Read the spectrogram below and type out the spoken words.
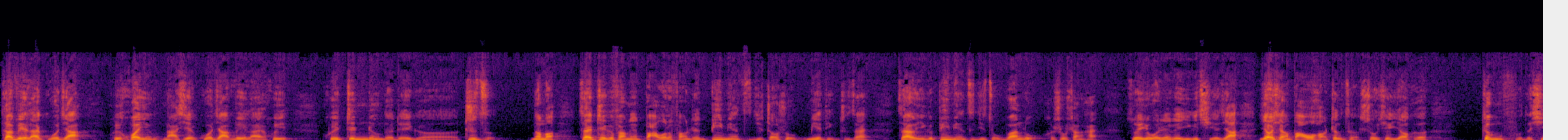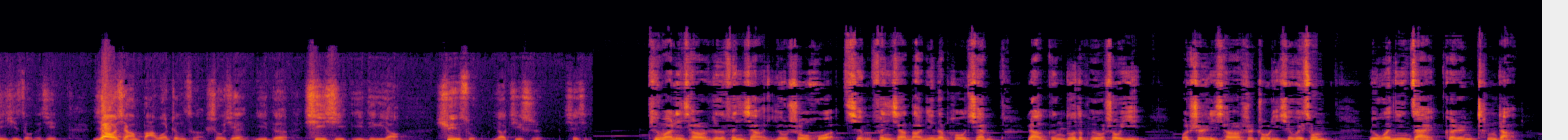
在未来国家。会欢迎哪些国家未来会会真正的这个质子？那么在这个方面把握了方针，避免自己遭受灭顶之灾。再有一个，避免自己走弯路和受伤害。所以我认为，一个企业家要想把握好政策，首先要和政府的信息走得近。要想把握政策，首先你的信息一定要迅速，要及时。谢谢。听完李强老师的分享，有收获，请分享到您的朋友圈，让更多的朋友受益。我是李强老师助理谢慧聪。如果您在个人成长，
